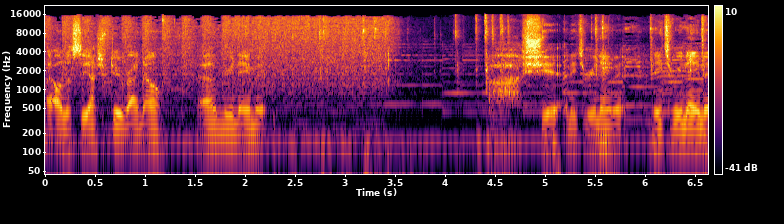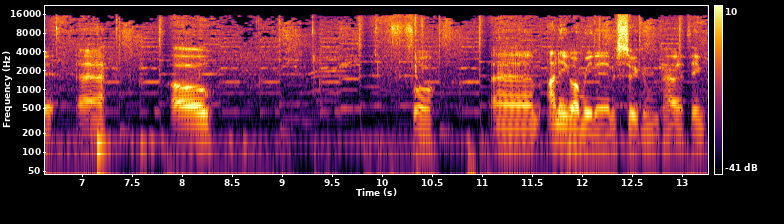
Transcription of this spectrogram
Like, honestly, I should do it right now. Me rename it. Ah, oh, shit, I need to rename it. I need to rename it. Uh, oh. Four. Um, I need to go and rename it so we can repair I think.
